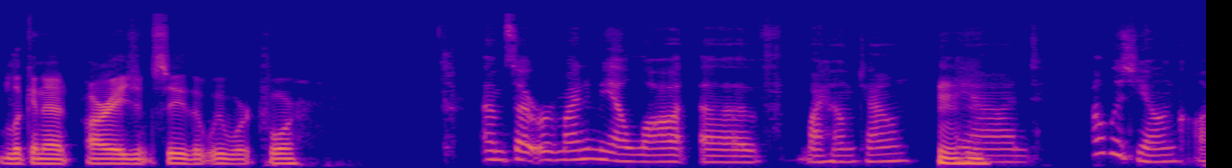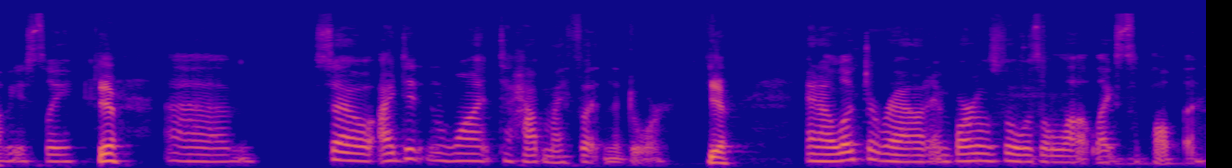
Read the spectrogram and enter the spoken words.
looking at our agency that we work for? Um, so it reminded me a lot of my hometown, Mhm. and I was young, obviously. Yeah. Um, so I didn't want to have my foot in the door. Yeah. And I looked around, and Bartlesville was a lot like Sapulpa.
